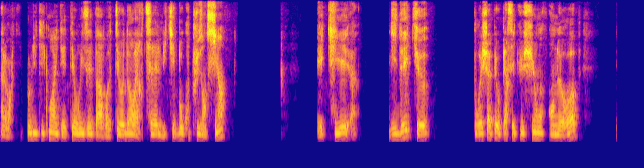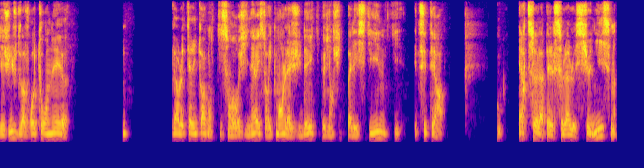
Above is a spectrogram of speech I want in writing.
alors, qui politiquement a été théorisé par euh, Théodore Herzl, mais qui est beaucoup plus ancien, et qui est l'idée que pour échapper aux persécutions en Europe, les Juifs doivent retourner euh, vers le territoire dont ils sont originaires, historiquement la Judée, qui devient ensuite Palestine, etc. Herzl appelle cela le sionisme,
